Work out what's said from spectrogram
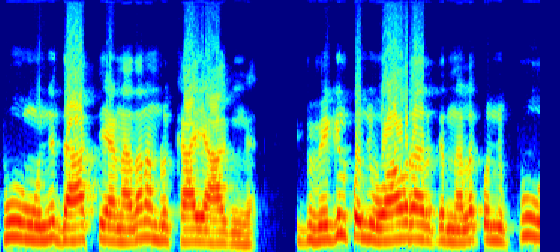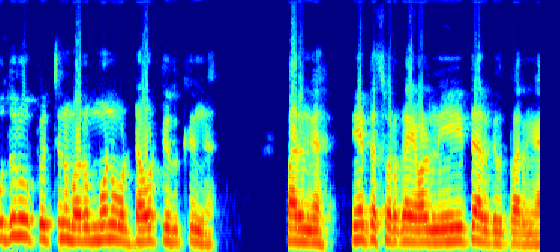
பூ கொஞ்சம் ஜாஸ்தியானால் தான் நம்மளுக்கு காய் ஆகுங்க. இப்போ வெயில் கொஞ்சம் ஓவராக இருக்கிறதுனால கொஞ்சம் பூ உதிர்வு பிரச்சனை வருமோன்னு ஒரு டவுட் இருக்குங்க. பாருங்க. நீட்ட சுரக்காய் எவ்வளோ நீட்டாக இருக்குது பாருங்க.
